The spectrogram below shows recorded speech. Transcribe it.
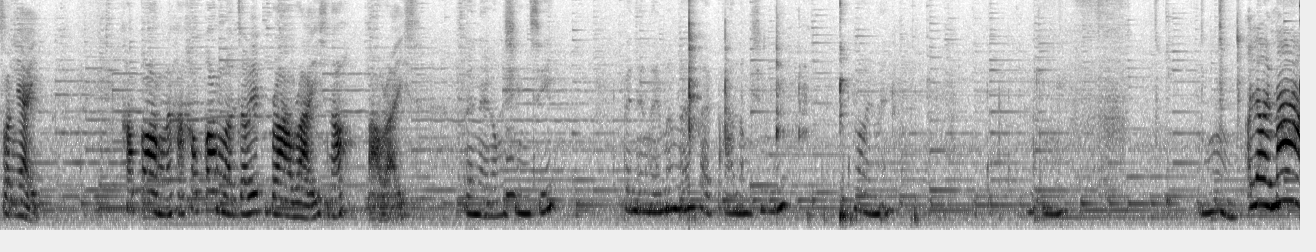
ส่วนใหญ่ข้าวกล้องนะคะ ข้าวกล้องเราจะเรียก brown rice เนาะ brown rice เป็นไหนลองชิมสิเป็นยังไงบ้างนะไก่ปลาลองชิมดิอร่อยไหมอืมอืมอร่อยมาก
